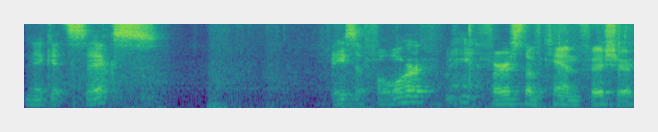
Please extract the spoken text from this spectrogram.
Nick at six. Jace at four. Man. First of Cam Fisher.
